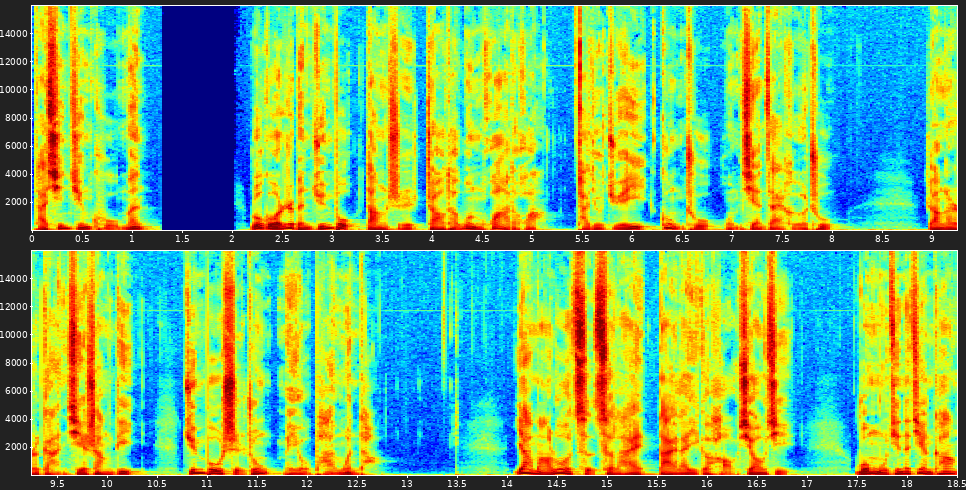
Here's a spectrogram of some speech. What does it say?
他心情苦闷。如果日本军部当时招他问话的话，他就决意供出我们现在何处。然而感谢上帝，军部始终没有盘问他。亚马洛此次来带来一个好消息：我母亲的健康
